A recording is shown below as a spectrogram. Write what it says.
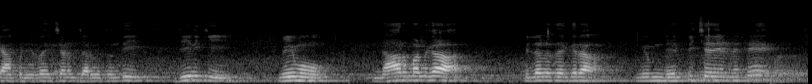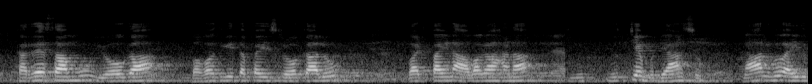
క్యాంపు నిర్వహించడం జరుగుతుంది. దీనికి మేము నార్మల్గా పిల్లల దగ్గర మేము నేర్పించేది ఏంటంటే కర్రేసాము యోగా భగవద్గీతపై శ్లోకాలు వాటిపైన అవగాహన నృత్యం డ్యాన్సు నాలుగు ఐదు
